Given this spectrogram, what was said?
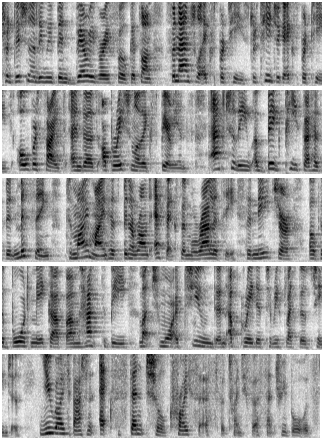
Traditionally, we've been very, very focused on financial expertise, strategic expertise, oversight, and uh, operational experience. Actually, a big piece that has been missing, to my mind, has been around ethics and morality. The nature of the board makeup um, has to be much more attuned and upgraded to reflect those changes. You write about an existential crisis for 21st century boards.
